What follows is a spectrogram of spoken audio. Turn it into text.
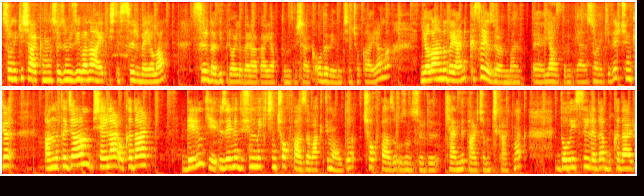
son iki şarkımın sözü müziği bana ait işte Sır ve Yalan. Sır da Diplo ile beraber yaptığımız bir şarkı. O da benim için çok ayrı ama Yalan'da da yani kısa yazıyorum ben e, yazdım yani son ikidir. Çünkü anlatacağım şeyler o kadar derin ki üzerine düşünmek için çok fazla vaktim oldu. Çok fazla uzun sürdü kendi parçamı çıkartmak. Dolayısıyla da bu kadar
